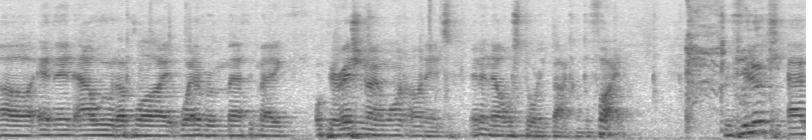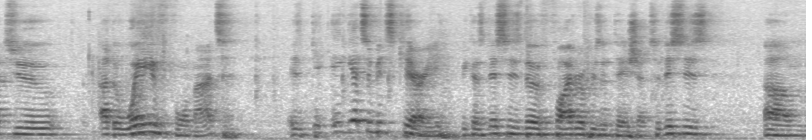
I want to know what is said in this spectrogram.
uh, and then I would apply whatever mathematic operation I want on it, and then I will store it back on the file. If we look at, to, at the wave format, it, it gets a bit scary because this is the file representation. So this is um,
